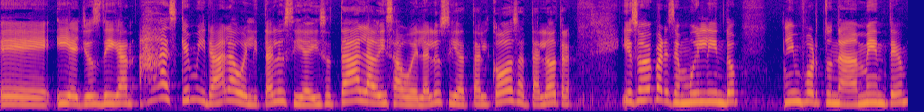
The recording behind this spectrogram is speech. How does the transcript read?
eh, y ellos digan, ah, es que mira, la abuelita Lucía hizo tal, la bisabuela Lucía tal cosa, tal otra. Y eso me parece muy lindo. Infortunadamente,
